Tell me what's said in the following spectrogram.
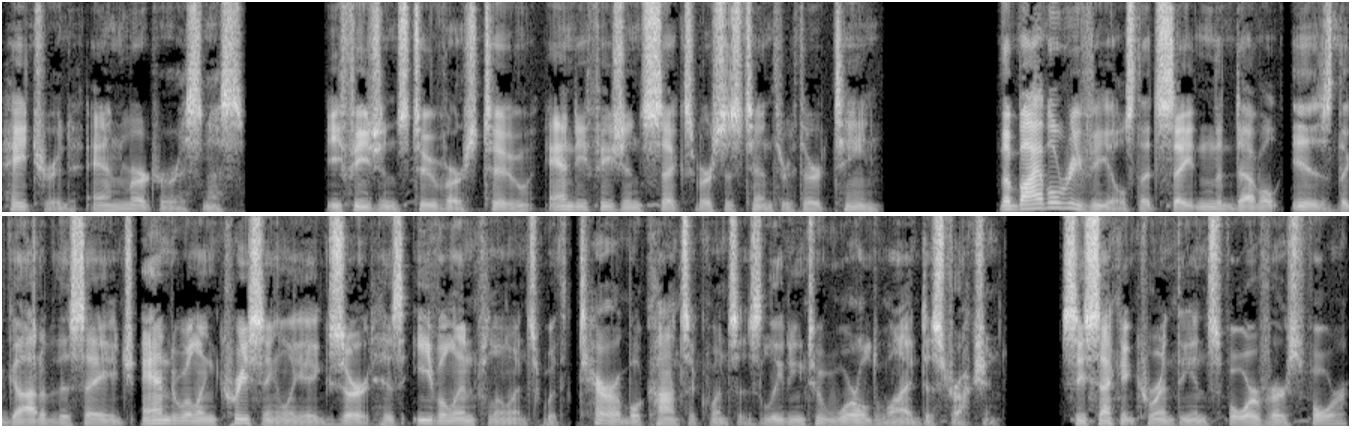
hatred and murderousness. Ephesians 2 verse 2 and Ephesians 6 verses 10 through 13. The Bible reveals that Satan the devil is the God of this age and will increasingly exert his evil influence with terrible consequences leading to worldwide destruction. See 2 Corinthians 4 verse 4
